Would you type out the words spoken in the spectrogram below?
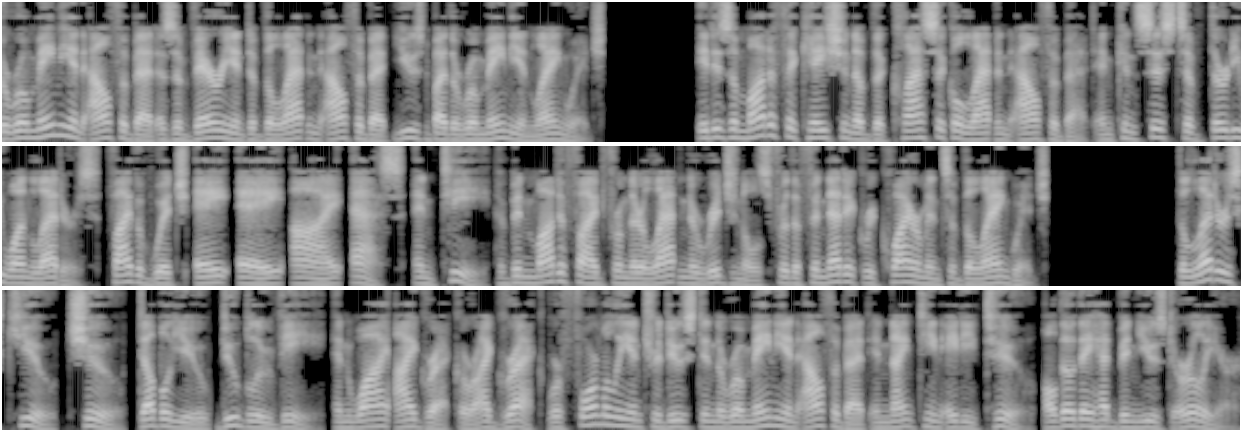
The Romanian alphabet is a variant of the Latin alphabet used by the Romanian language. It is a modification of the classical Latin alphabet and consists of 31 letters, five of which a, a, i, s, and t have been modified from their Latin originals for the phonetic requirements of the language. The letters q, chu, w, w, and y or y were formally introduced in the Romanian alphabet in 1982, although they had been used earlier.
